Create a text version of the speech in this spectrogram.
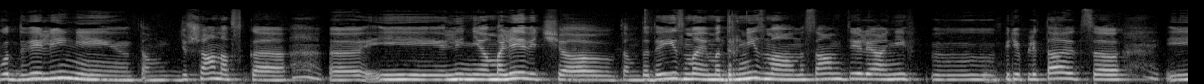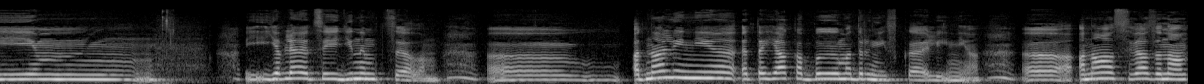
вот две линии, там, Дюшановская э, и линия Малевича, там, дадаизма и модернизма, на самом деле они э, переплетаются и являются единым целым. Э, одна линия – это якобы модернистская линия. Она связана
